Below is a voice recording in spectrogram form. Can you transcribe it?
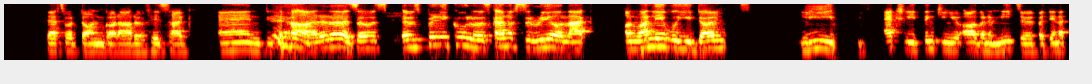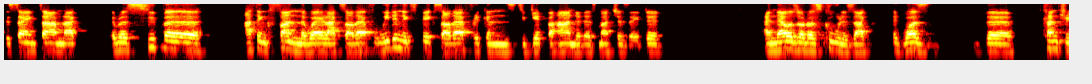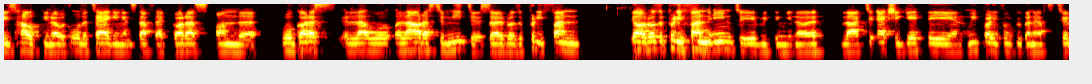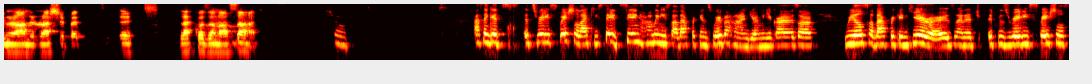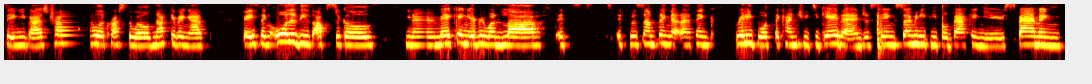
that's what Don got out of his hug. And yeah, I don't know. So it was it was pretty cool. It was kind of surreal. Like on one level, you don't leave actually thinking you are going to meet her, but then at the same time, like it was super. I think fun the way like South Africa. We didn't expect South Africans to get behind it as much as they did, and that was what was cool. Is like it was the country's help, you know, with all the tagging and stuff that got us on the, well, got us, allowed us to meet her. So it was a pretty fun, yeah, it was a pretty fun end to everything, you know, like to actually get there. And we probably thought we were going to have to turn around in Russia, but it, luck was on our side. Sure. I think it's it's really special, like you said, seeing how many South Africans were behind you. I mean, you guys are real South African heroes, and it it was really special seeing you guys travel across the world, not giving up, facing all of these obstacles, you know, making everyone laugh. It's it was something that I think really brought the country together and just seeing so many people backing you, spamming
